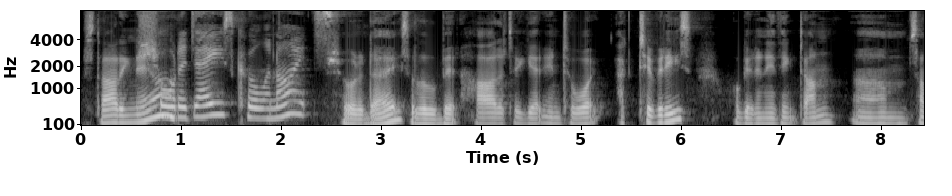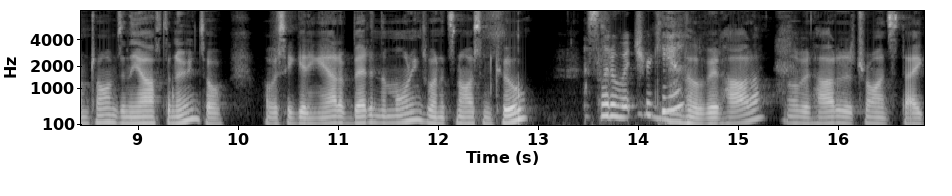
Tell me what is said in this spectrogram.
starting now. Shorter days, cooler nights. Shorter days, a little bit harder to get into what activities or get anything done um, sometimes in the afternoons, or obviously getting out of bed in the mornings when it's nice and cool. It's a little bit trickier. A little bit harder, a little bit harder to try and stay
